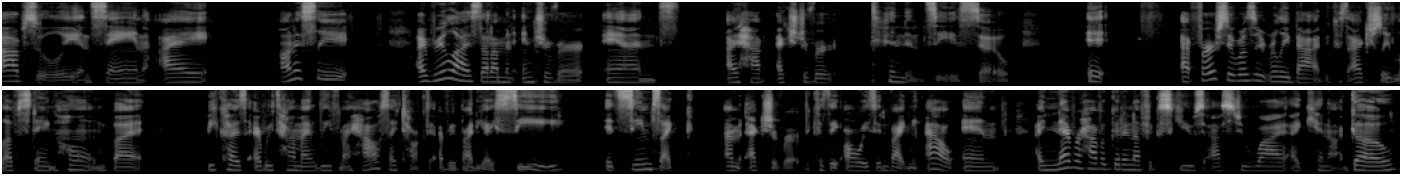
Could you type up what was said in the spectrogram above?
absolutely insane. I honestly, I realized that I'm an introvert and I have extrovert tendencies. So it at first it wasn't really bad because I actually love staying home, but because every time I leave my house, I talk to everybody I see, it seems like I'm an extrovert because they always invite me out and I never have a good enough excuse as to why I cannot go.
